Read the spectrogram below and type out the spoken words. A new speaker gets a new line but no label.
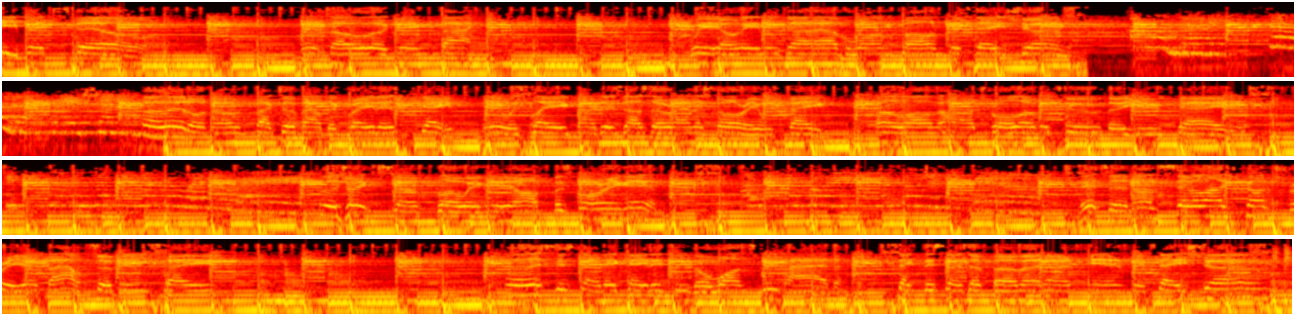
keep it still. There's no looking back. We only need to have one conversation. A little known fact about the great escape. It was plagued by disaster and the story was fake. A long hard roll over to the drinks are flowing, the offers pouring in. It's an uncivilized country about to be saved. This is dedicated to the ones we've had. Take this as a permanent invitation.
